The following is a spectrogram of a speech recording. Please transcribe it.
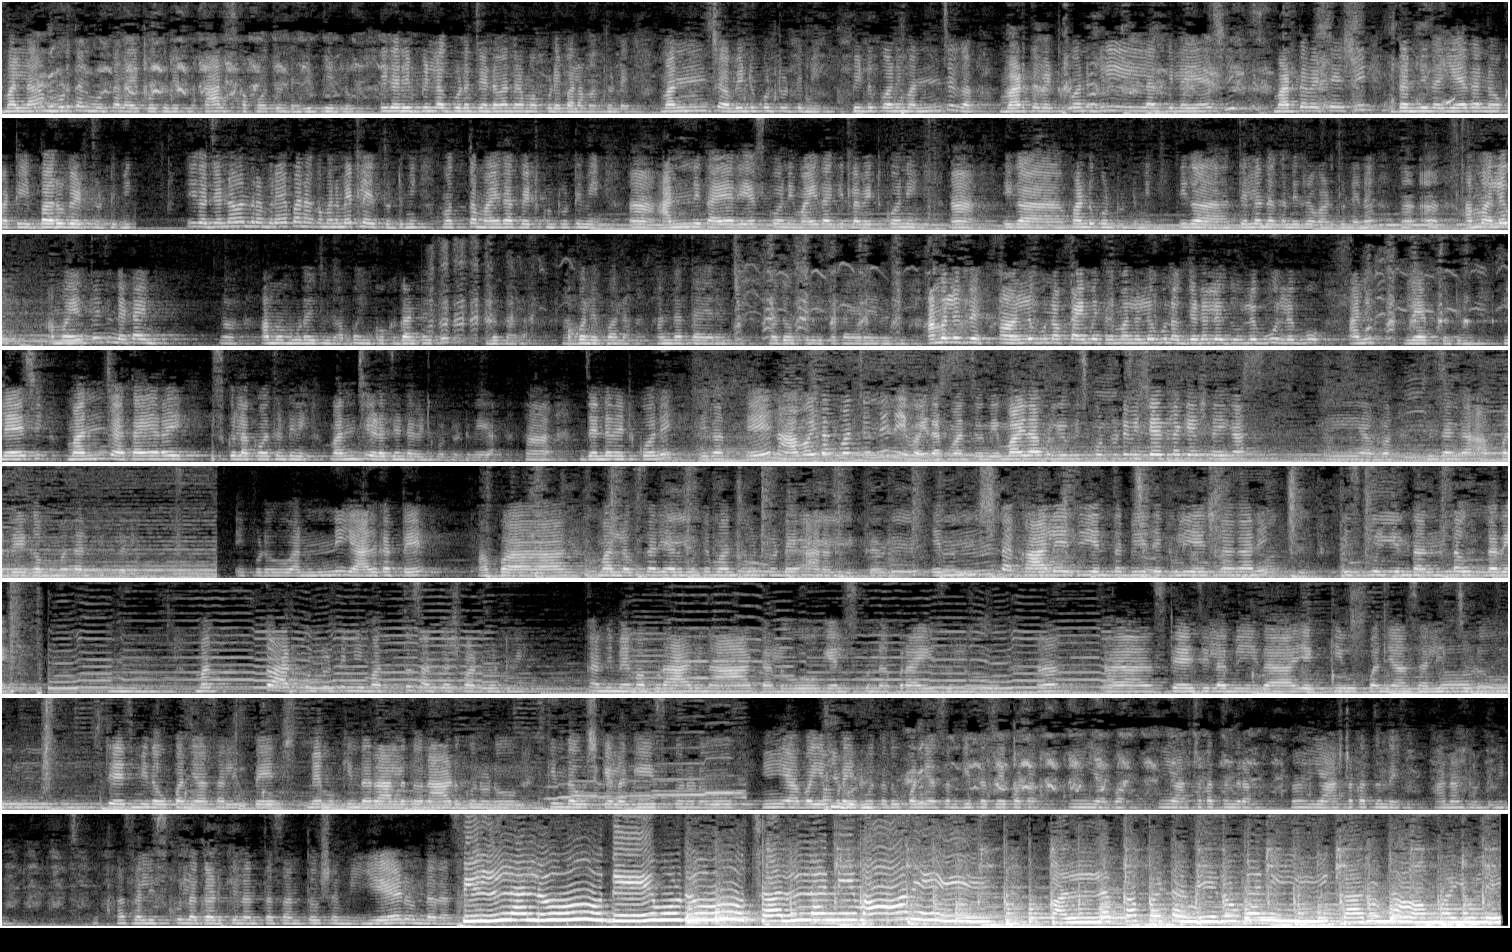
మళ్ళా ముడతలు ముడతలు అయిపోతుండే ఇట్లా కాల్చకపోతుండే రిబ్బిళ్ళు. ఇక రిబ్బిళ్ళకు కూడా జడవందరం అప్పుడే బలమవుతుండే మంచిగా విండుకుంటుంటిమి పిండుకొని మంచిగా మడత పెట్టుకొని బిల్ల బిల్ల వేసి మడత పెట్టేసి దాని మీద ఏదన్నా ఒకటి బరువు పెడుతుంటిమి. ఇక జెండవందరం రేపనక మనం ఎట్లా ఎత్తుంటిమి? మొత్తం మైదా పెట్టుకుంటుంటిమి. ఆ, అన్ని తయారు చేసుకొని మైదా గిట్లా పెట్టుకొని ఆ, ఇక పండుకుంటుంటిమి. ఇక తెల్లందాక నిద్ర పడుతుండేనా? ఆ, అమ్మ లేవు. అమ్మ ఎంత అవుతుంది టైం? అమ్మ మూడైతుంది అబ్బా ఇంకొక గంట అయితే లేపాలా? అబ్బా లేపాలా? అందరు తయారైతే మా దోస్తులు ఇట్లా తయారయ్యచ్చు అమ్మ లేవే లేవు నాకు టైం అవుతుంది మళ్ళీ లేవు నాకు జడ లేదు లేవు లేవు అని లేపుతుంటుంది లేచి మంచిగా తయారై ఇసుకులకు పోతుంటుంది మంచి ఇడ జెండా పెట్టుకుంటుంటుంది ఇక. ఆ, జెండా పెట్టుకొని ఇక ఏ నా వైదాకు మంచిది నీ వైదాకు ఉంది మైదాకులు చూపించుకుంటుంటే మీ చేతులకు వేసినాయి ఇక. ఏ అబ్బా నిజంగా అప్పటిదే గమ్మత అనిపిస్తుంది ఇప్పుడు అన్ని యాదకత్తే అబ్బా మళ్ళీ ఒకసారి చదువుకుంటే మంచిగా ఉంటుండే అని అనిపిస్తుంది ఎంత కాలేజీ ఎంత బీటెక్లు చేసినా కానీ స్కూల్ కింద అంతా ఉత్తదే ఉమ్, మత్తు ఆడుకుంటుంటే మీ మత్తు సంతోషపడుతుంటివి. కానీ మేము అప్పుడు ఆడిన ఆటలు గెలుచుకున్న ప్రైజులు స్టేజీల మీద ఎక్కి ఉపన్యాసాలు ఇచ్చుడు. స్టేజ్ మీద ఉపన్యాసాలు ఇస్తే మేము కింద రాళ్ళతో ఆడుకునుడు కింద ఉచికెల గీసుకునుడు. ఈ అవ్వ ఎప్పుడైపోతుంది ఉపన్యాసం గింత సేపట? ఈ అవ్వ ఈ ఆష్టకత్తుందిరా ఈ ఆష్టకత్తుంది అని అంటుంటుంది అసలు ఈ స్కూల్లో గడిపినంత సంతోషం ఏడుండదు పిల్లలు దేవుడు చల్లని కళ్ళ కపట మెరుగని కరుణామయులే.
